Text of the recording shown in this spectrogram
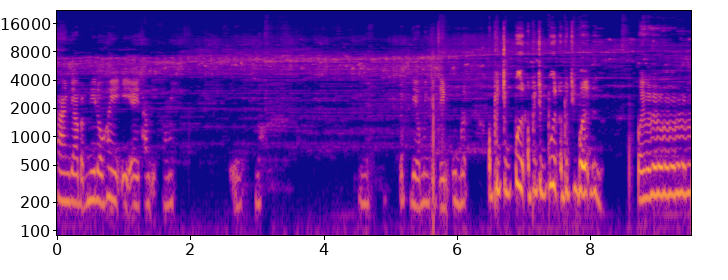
ทางยาวแบบนี้เราให้ AI ทำอีกครั้งไหมโอ้เนาะเนี่ยแป๊บเดียวมันจะเต็มอุ้มแล้วเอาไปจิ้มปืดเอาไปจิ้มปืดเอาไปจิ้มปืดไปไปไปไปไปไป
